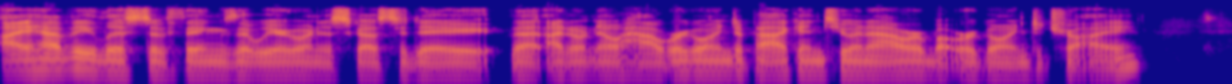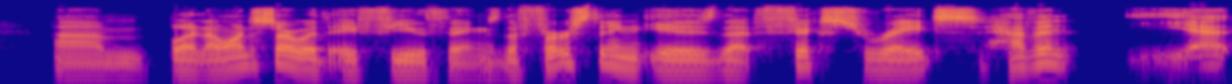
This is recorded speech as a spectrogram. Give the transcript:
I have a list of things that we are going to discuss today that I don't know how we're going to pack into an hour, but we're going to try. Um, but I want to start with a few things. The first thing is that fixed rates haven't yet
